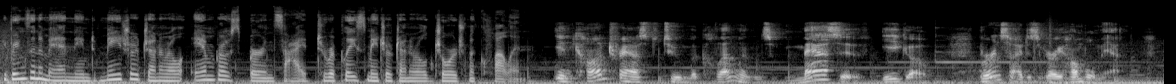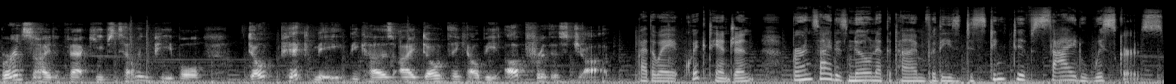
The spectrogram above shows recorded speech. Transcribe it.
He brings in a man named Major General Ambrose Burnside to replace Major General George McClellan. In contrast to McClellan's massive ego, Burnside is a very humble man. Burnside, in fact, keeps telling people, don't pick me because I don't think I'll be up for this job. By the way, quick tangent Burnside is known at the time for these distinctive side whiskers,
